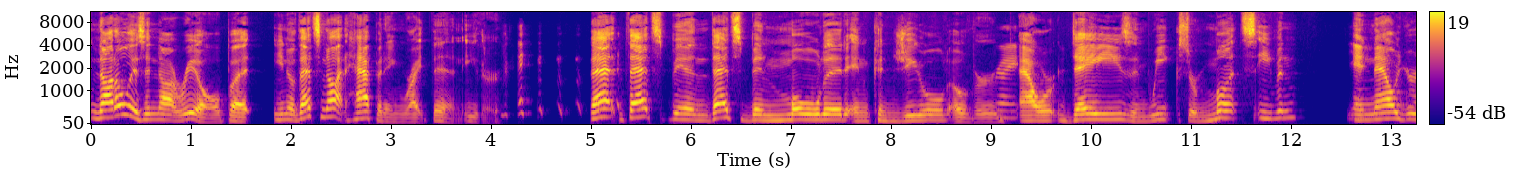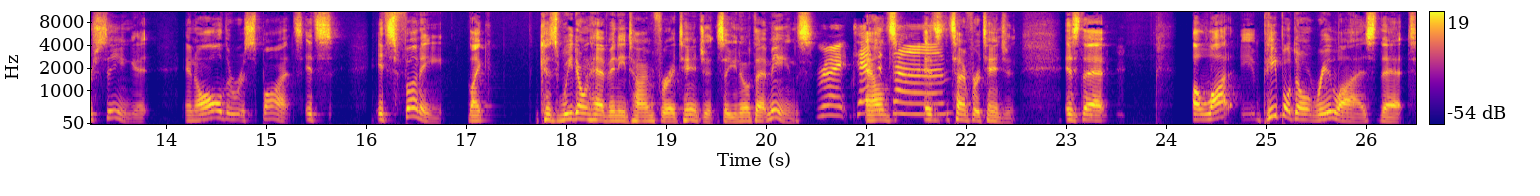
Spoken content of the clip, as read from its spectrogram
not only is it not real, but you know that's not happening right then either. that that's been that's been molded and congealed over Right. our days and weeks or months even, and now you're seeing it and all the response. It's it's funny like because we don't have any time for a tangent, so you know what that means. right. Tangent Alan's- time. It's time for a tangent. Is that a lot people don't realize that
